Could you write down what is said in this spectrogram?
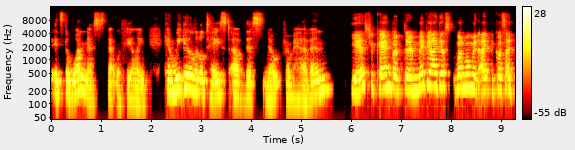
it's the oneness that we're feeling. Can we get a little taste of this note from heaven? Yes, you can, but uh, maybe I just one moment I because I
